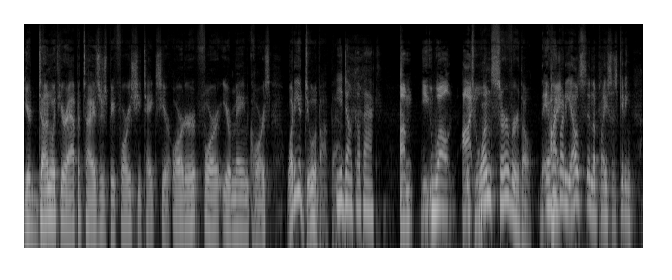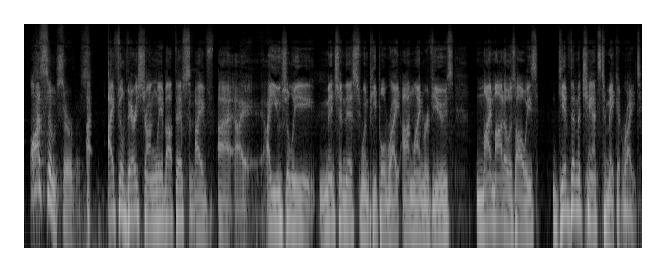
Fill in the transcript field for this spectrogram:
you're done with your appetizers before she takes your order for your main course what do you do about that You don't go back. Um, well, I, it's one server though. Everybody else in the place is getting awesome service. I, I feel very strongly about this. I've uh, I I usually mention this when people write online reviews. My motto is always give them a chance to make it right.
